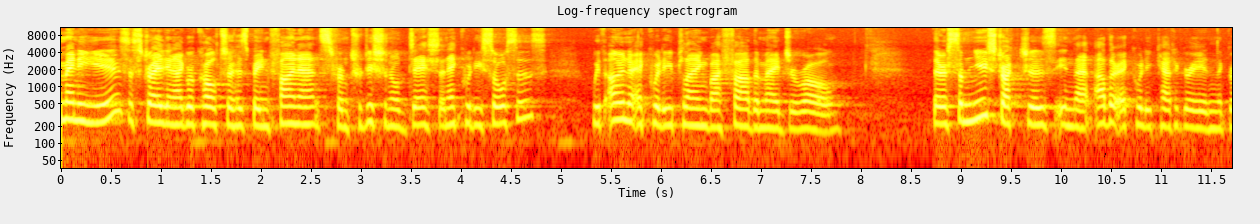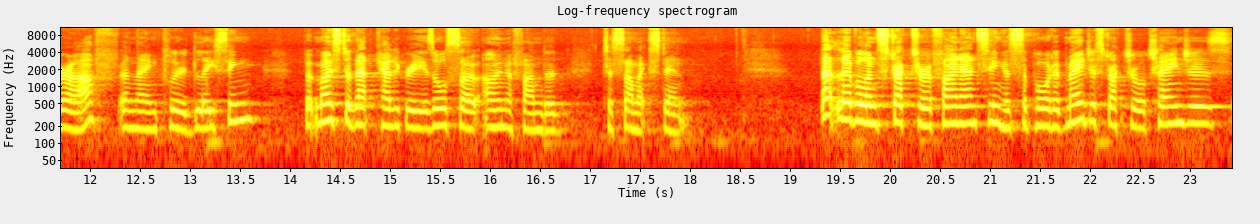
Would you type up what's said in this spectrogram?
many years, Australian agriculture has been financed from traditional debt and equity sources, with owner equity playing by far the major role. There are some new structures in that other equity category in the graph, and they include leasing, but most of that category is also owner funded to some extent. That level and structure of financing has supported major structural changes,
